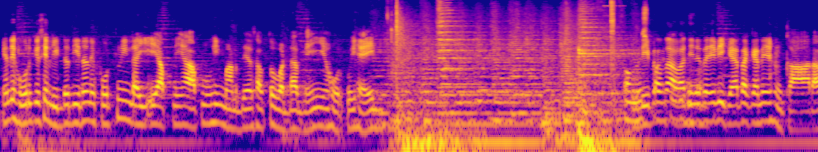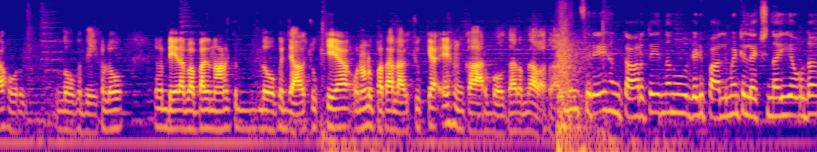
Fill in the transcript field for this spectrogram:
ਕਹਿੰਦੇ ਹੋਰ ਕਿਸੇ ਲੀਡਰ ਦੀ ਇਹਨਾਂ ਨੇ ਫੋਟੋ ਨਹੀਂ ਲਾਈ, ਇਹ ਆਪਣੇ ਆਪ ਨੂੰ ਹੀ ਮੰਨਦੇ ਆ, ਸਭ ਤੋਂ ਵੱਡਾ ਮੈਂ ਆ, ਹੋਰ ਕੋਈ ਹੈ ਹੀ ਨਹੀਂ। ਕਾਂਗਰਸ ਦੀਪ ਪਾਰਟੀ ਰੰਧਾਵਾ ਜੀ ਨੇ ਤਾਂ ਇਹ ਵੀ ਕਹਿਤਾ ਕਹਿੰਦੇ ਹੰਕਾਰ ਆ ਹੋਰ ਲੋਕ ਦੇਖ ਲਓ। ਡੇਰਾ ਬਾਬਾ ਨਾਨਕ ਲੋਕ ਜਾਗ ਚੁੱਕੇ ਆ ਉਹਨਾਂ ਨੂੰ ਪਤਾ ਲੱਗ ਚੁੱਕਿਆ ਇਹ ਹੰਕਾਰ ਬੋਲਦਾ ਰੰਧਾਵਾ ਸਾਹਿਬ। ਫਿਰ ਇਹ ਹੰਕਾਰ ਤੇ ਇਹਨਾਂ ਨੂੰ ਜਿਹੜੀ ਪਾਰਲੀਮੈਂਟ ਇਲੈਕਸ਼ਨ ਆਈ ਹੈ ਉਹਦਾ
